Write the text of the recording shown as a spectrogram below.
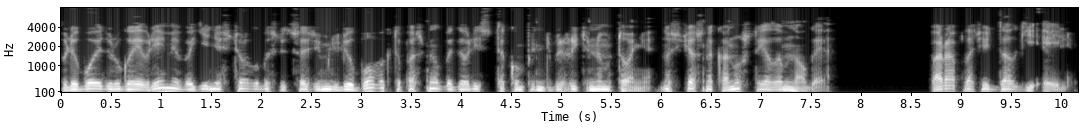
В любое другое время богиня стерла бы с лица земли любого, кто посмел бы говорить в таком пренебрежительном тоне, но сейчас на кону стояло многое. Пора платить долги, Эйль.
